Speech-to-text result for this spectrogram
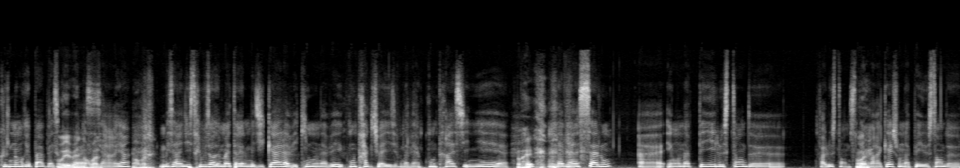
que je nommerai pas parce que Oui, mais voilà, ça normal. sert à rien. Normal. Mais c'est un distributeur de matériel médical avec qui on avait contractualisé. On avait un contrat à signer. euh, Ouais. On avait un salon euh, et on a payé le stand. Enfin, le stand, c'était Ouais. à Marrakech. On a payé le stand euh,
